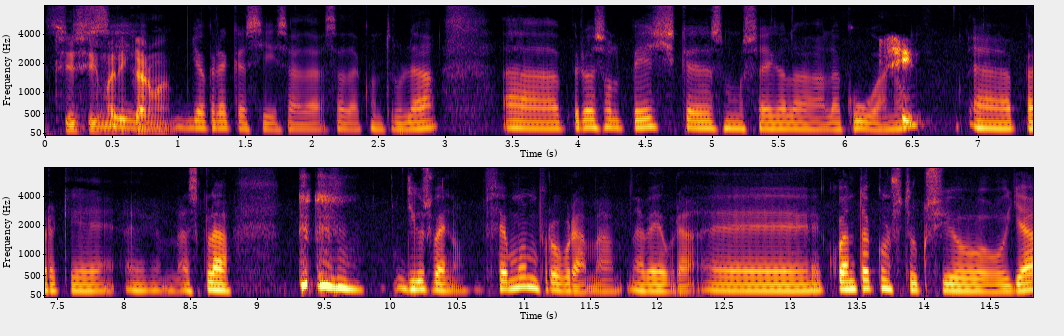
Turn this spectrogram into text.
Sí, sí, Mari Carme. jo crec que sí, s'ha de, s'ha de controlar, uh, però és el peix que es mossega la, la cua, no? Sí. Uh, perquè, eh, esclar, dius, bueno, fem un programa, a veure, eh, quanta construcció hi ha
